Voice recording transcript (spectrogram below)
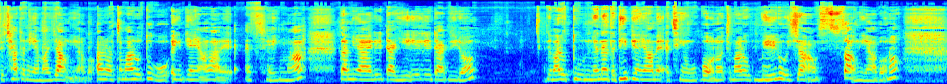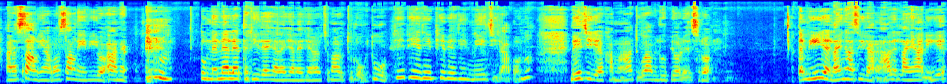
တခြားတနေရာမှာရောက်နေတာပေါ့အဲ့တော့ကျမတို့သူ့ကိုအိမ်ပြန်ရောက်လာတဲ့အချိန်မှာတမ်းမြာရေးလေးတိုက်ရေးအေးလေးတိုက်ပြီးတော့ ကျမတို့သူနည်းနည်းတတိပြန်ရမယ့်အချိန်ကိုပေါ့နော်ကျမတို့မေးလို့ရအောင်စောင့်နေရပါပေါ့နော်အဲဒါစောင့်နေရပါစောင့်နေပြီးတော့အဲ့နဲ့သူနည်းနည်းလေးတတိလေးရလိုက်ရလိုက်ရတော့ကျမတို့သူတို့သူ့ကိုဖြည်းဖြည်းချင်းဖြည်းဖြည်းချင်းမေးကြည့်တာပေါ့နော်မေးကြည့်တဲ့အခါမှာသူကဘယ်လိုပြောလဲဆိုတော့သမီးရဲ့လိုင်းကားစီးလာတာလေလိုင်းကနေတဲ့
